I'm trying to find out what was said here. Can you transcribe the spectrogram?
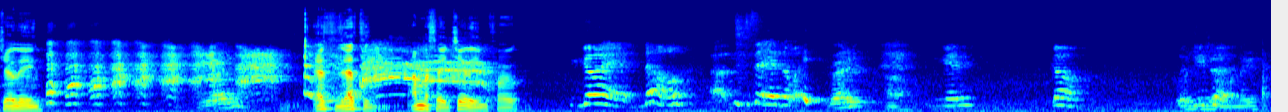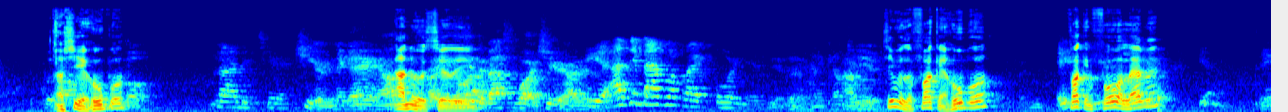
Chili. That's that's. A, I'm gonna say chili, folk. Go ahead. No. I'm just saying the way. You ready? You ready? Go. What'd you say, put? my nigga? Oh, she a hooper? Football. No, I did cheer. Cheer, nigga. Dang, I knew it was like, chili. you did basketball cheer. I. Yeah, I did basketball for like four years. Yeah, man, count I'm- your years. She was a fucking hooper. Eight Fucking years. 4'11. Yeah. Damn.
